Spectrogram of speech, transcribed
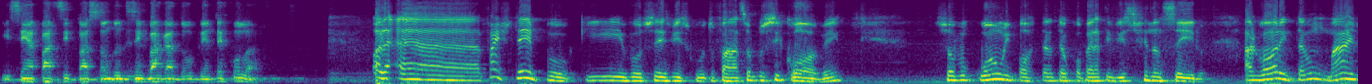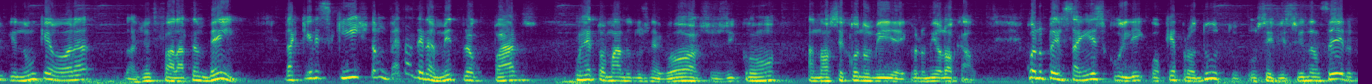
e sem a participação do desembargador Bento Herculano. Olha, uh, faz tempo que vocês me escutam falar sobre o Cicobi, hein? Sobre o quão importante é o cooperativismo financeiro. Agora, então, mais do que nunca é hora da gente falar também daqueles que estão verdadeiramente preocupados com a retomada dos negócios e com a nossa economia, a economia local. Quando pensar em escolher qualquer produto ou serviço financeiro,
